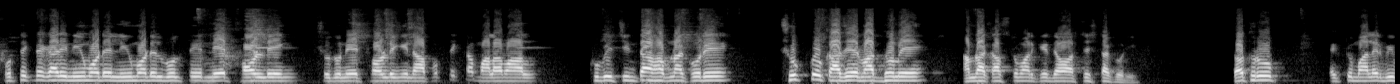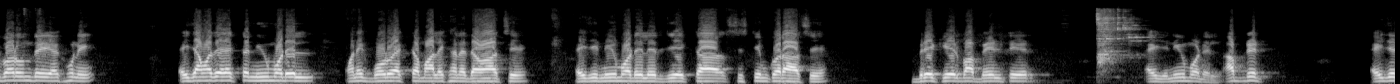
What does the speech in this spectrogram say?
প্রত্যেকটা গাড়ি নিউ মডেল নিউ মডেল বলতে নেট ফল্ডিং, শুধু নেট ফল্ডিংই না, প্রত্যেকটা মালামাল খুবই চিন্তা ভাবনা করে সূক্ষ্ম কাজের মাধ্যমে আমরা কাস্টমারকে দেওয়ার চেষ্টা করি। তথরূপ একটু মালের বিবরণ দেয় এখনই। এই যে আমাদের একটা নিউ মডেল অনেক বড় একটা মাল এখানে দেওয়া আছে। এই যে নিউ মডেলের যে একটা সিস্টেম করা আছে ব্রেকের বা বেল্টের এই যে নিউ মডেল আপডেট এই যে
